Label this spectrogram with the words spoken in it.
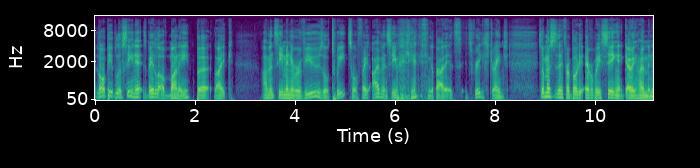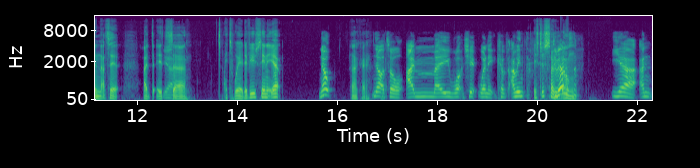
A lot of people have seen it. It's made a lot of money, but like, I haven't seen many reviews or tweets or fa- I haven't seen really anything about it. It's it's really strange. It's almost as if everybody everybody's seeing it, going home, and then that's it. I, it's yeah. uh, it's weird. Have you seen it yet? Nope. Okay. Not at all. I may watch it when it comes. I mean, it's just so long. Honest, yeah, and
